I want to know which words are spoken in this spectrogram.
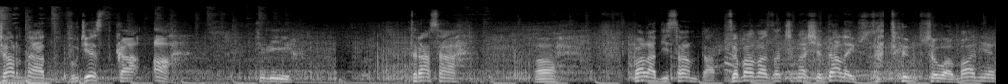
Czarna 20A, czyli trasa o, Pala di Santa. Zabawa zaczyna się dalej za tym przełamaniem.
